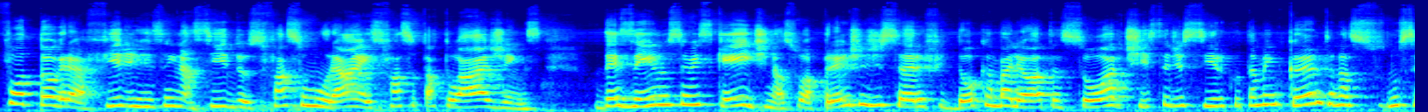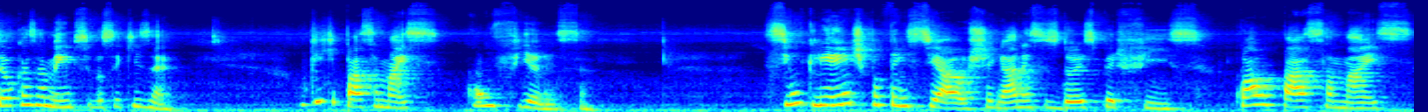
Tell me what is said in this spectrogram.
fotografia de recém-nascidos, faço murais, faço tatuagens, desenho no seu skate, na sua prancha de surf, dou cambalhota, sou artista de circo, também canto no seu casamento se você quiser. O que, que passa mais confiança? Se um cliente potencial chegar nesses dois perfis, qual passa mais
